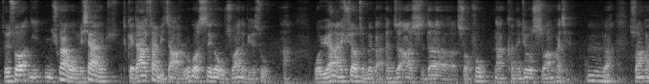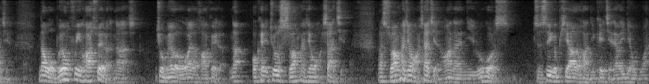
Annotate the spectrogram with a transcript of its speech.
所以说你你去看，我们现在给大家算笔账啊，如果是一个五十万的别墅啊，我原来需要准备百分之二十的首付，那可能就是十万块钱，嗯对吧？十万块钱，那我不用付印花税了，那就没有额外的花费了。那 OK，就是十万块钱往下减。那十万块钱往下减的话呢，你如果是只是一个 PR 的话，你可以减掉一点五万，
